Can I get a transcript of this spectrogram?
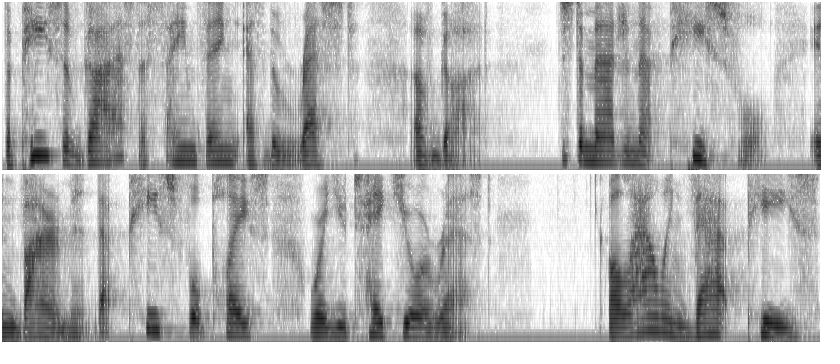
The peace of God, that's the same thing as the rest of God. Just imagine that peaceful environment, that peaceful place where you take your rest. Allowing that peace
